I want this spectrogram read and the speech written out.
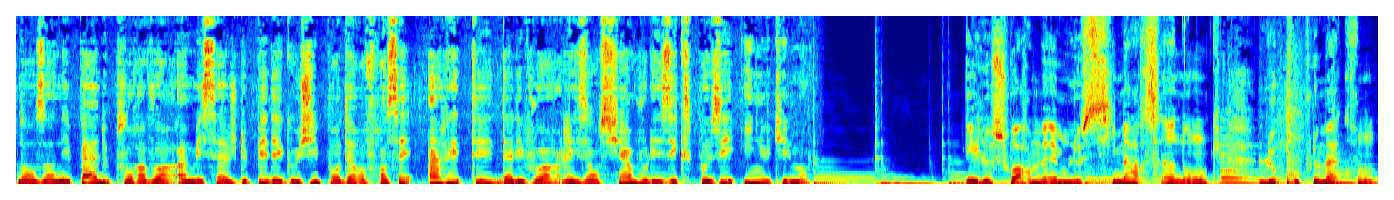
dans un EHPAD pour avoir un message de pédagogie pour dire aux Français arrêtez d'aller voir les anciens, vous les exposez inutilement. Et le soir même, le 6 mars hein, donc, le couple Macron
